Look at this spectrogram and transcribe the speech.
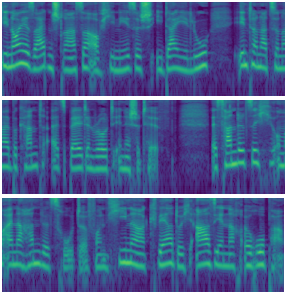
Die neue Seidenstraße auf Chinesisch Idailu, international bekannt als Belt and Road Initiative. Es handelt sich um eine Handelsroute von China quer durch Asien nach Europa.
